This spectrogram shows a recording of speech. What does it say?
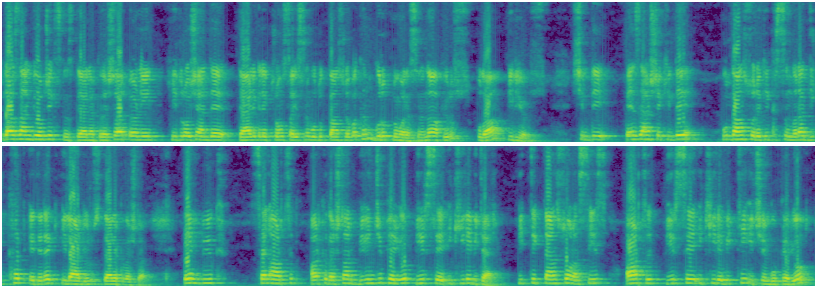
Birazdan göreceksiniz değerli arkadaşlar. Örneğin hidrojende değerli elektron sayısını bulduktan sonra bakın grup numarasını ne yapıyoruz? Bulabiliyoruz. Şimdi benzer şekilde bundan sonraki kısımlara dikkat ederek ilerliyoruz değerli arkadaşlar. En büyük sen artık arkadaşlar birinci periyot 1S2 ile biter. Bittikten sonra siz artık 1S2 ile bittiği için bu periyot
